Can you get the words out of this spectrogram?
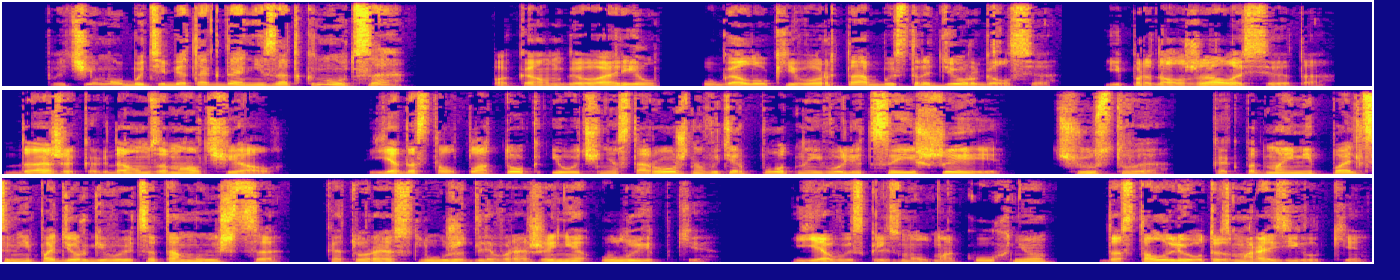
— Почему бы тебе тогда не заткнуться? Пока он говорил, уголок его рта быстро дергался, и продолжалось это, даже когда он замолчал. Я достал платок и очень осторожно вытер пот на его лице и шее, чувствуя, как под моими пальцами подергивается та мышца, которая служит для выражения улыбки. Я выскользнул на кухню, достал лед из морозилки,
